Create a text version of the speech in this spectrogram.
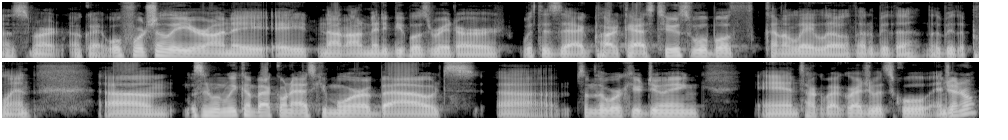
That's smart. Okay. Well, fortunately, you're on a, a not on many people's radar with the Zag podcast too. So we'll both kind of lay low. That'll be the that'll be the plan. Um, listen, when we come back, I want to ask you more about uh, some of the work you're doing and talk about graduate school in general.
